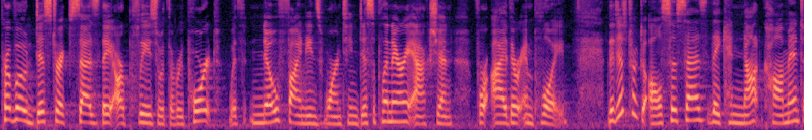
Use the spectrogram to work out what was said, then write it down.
Provo District says they are pleased with the report with no findings warranting disciplinary action for either employee. The district also says they cannot comment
